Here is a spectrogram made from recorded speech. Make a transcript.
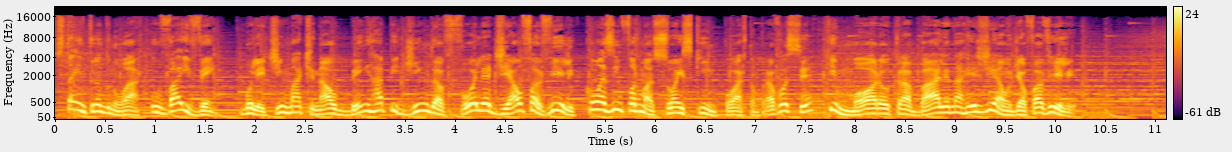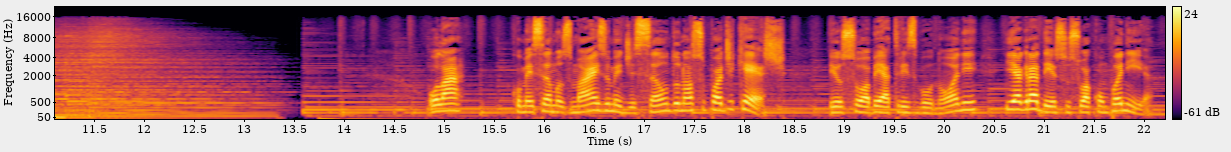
Está entrando no ar o Vai e Vem, boletim matinal bem rapidinho da Folha de Alphaville, com as informações que importam para você que mora ou trabalha na região de Alphaville. Olá, começamos mais uma edição do nosso podcast. Eu sou a Beatriz Bononi e agradeço sua companhia.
